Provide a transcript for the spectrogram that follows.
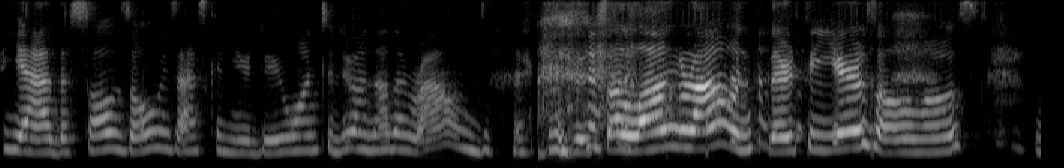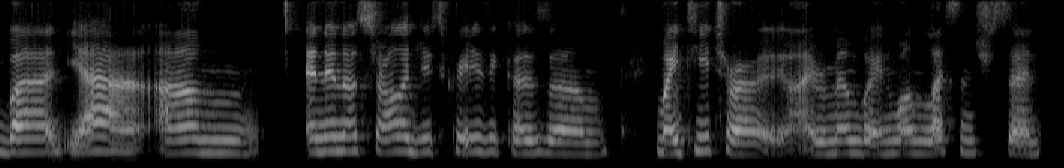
Yeah the soul is always asking you do you want to do another round? Because it's a long round 30 years almost. But yeah um and in astrology it's crazy because um my teacher i remember in one lesson she said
